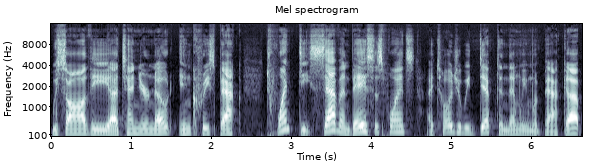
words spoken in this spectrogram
We saw the uh, 10 year note increase back 27 basis points. I told you we dipped and then we went back up.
